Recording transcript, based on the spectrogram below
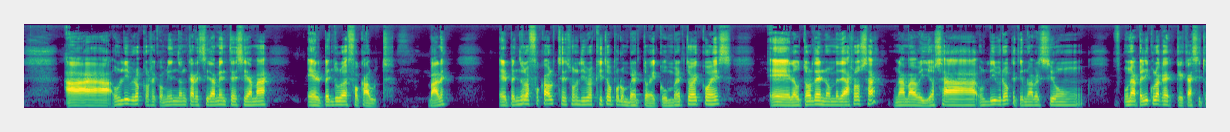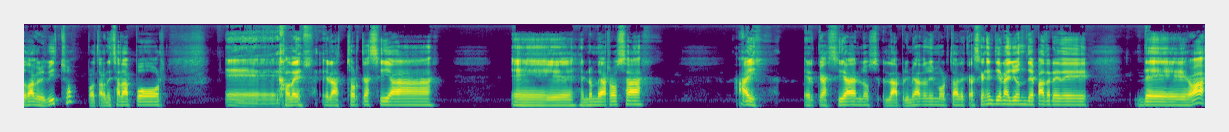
A un libro que os recomiendo encarecidamente, se llama El péndulo de Foucault, ¿vale? El péndulo de Foucault es un libro escrito por Humberto Eco. Humberto Eco es el autor del Nombre de la Rosa, una maravillosa, un libro que tiene una versión, una película que, casi todos habéis visto, protagonizada por, eh, joder, el actor que hacía eh, el Nombre de la Rosa, ay, el que hacía los, la primera de los inmortales, que hacía Indiana Jones de padre de. de. ¡ah!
